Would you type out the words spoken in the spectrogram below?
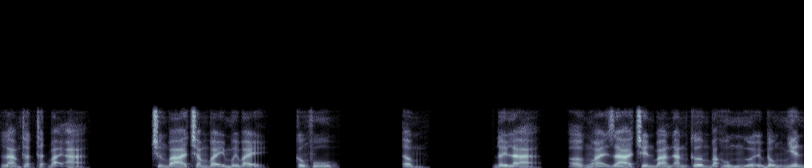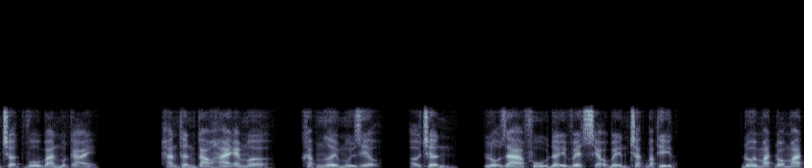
Làm thật thất bại à? chương 377, Công Phu. Ẩm. Đây là, ở ngoài ra trên bàn ăn cơm bác hùng người bỗng nhiên chợt vô bàn một cái. Hắn thân cao 2m, khắp người mùi rượu, ở trần, lộ ra phủ đầy vết sẹo bền chắc bắp thịt. Đôi mắt đỏ mắt,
